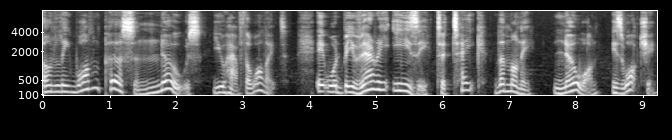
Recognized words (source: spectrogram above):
Only one person knows you have the wallet. It would be very easy to take the money. No one is watching.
